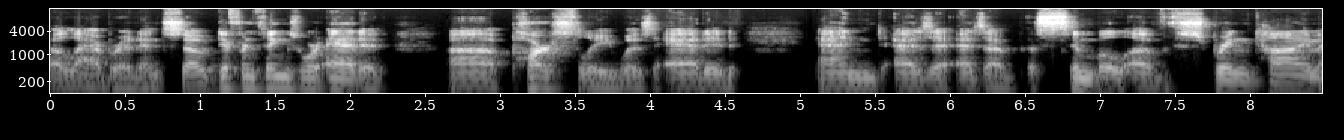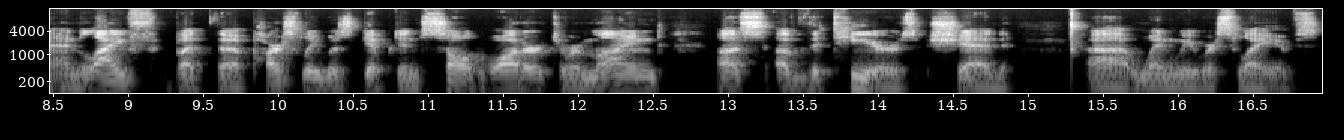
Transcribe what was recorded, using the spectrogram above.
elaborate. And so different things were added. Uh, parsley was added and as a, as a, a, symbol of springtime and life. But the parsley was dipped in salt water to remind us of the tears shed uh, when we were slaves.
